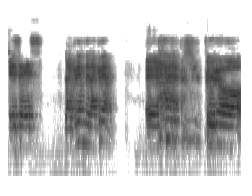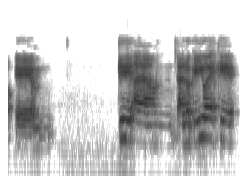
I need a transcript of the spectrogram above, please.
ese es la creme de la creme. Eh, pero eh, que, a lo que iba es que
